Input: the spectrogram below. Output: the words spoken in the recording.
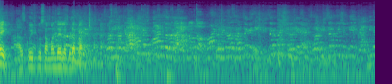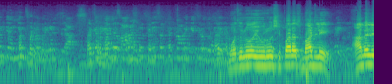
ಏಯ್ ಅದಕ್ಕೂ ಇದಕ್ಕೂ ಸಂಬಂಧ ಇಲ್ಲ ಬಿಡಪ್ಪ. ಮೊದಲು ಇವರು ಶಿಫಾರಸ್ ಮಾಡಲಿ. ಆಮೇಲೆ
